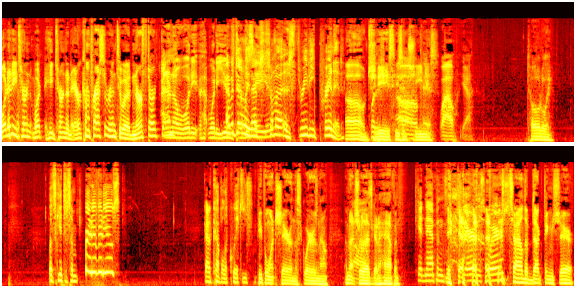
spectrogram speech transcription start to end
What did he turn? What he turned an air compressor into a Nerf dart gun? I don't know what he what he used. Evidently, What did he say that's he used? some of that is 3D printed. Oh, jeez, he's Oh, a okay. genius. Wow. Yeah. Totally. Let's get to some radio videos. Got a couple of quickies. People want Cher in the squares now. I'm not sure that's going to happen. Kidnapping, Cher in the squares. Child abducting Cher.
